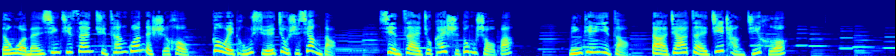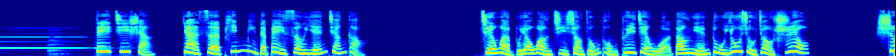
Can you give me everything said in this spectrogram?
等我们星期三去参观的时候，各位同学就是向导。现在就开始动手吧。明天一早，大家在机场集合。飞机上，亚瑟拼命的背诵演讲稿。千万不要忘记向总统推荐我当年度优秀教师哟。舒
